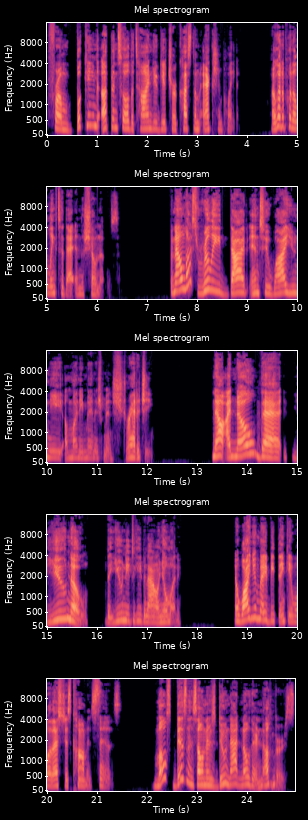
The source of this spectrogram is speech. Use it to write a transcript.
from booking up until the time you get your custom action plan. I'm going to put a link to that in the show notes. But now let's really dive into why you need a money management strategy. Now, I know that you know that you need to keep an eye on your money. And while you may be thinking, well, that's just common sense, most business owners do not know their numbers.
